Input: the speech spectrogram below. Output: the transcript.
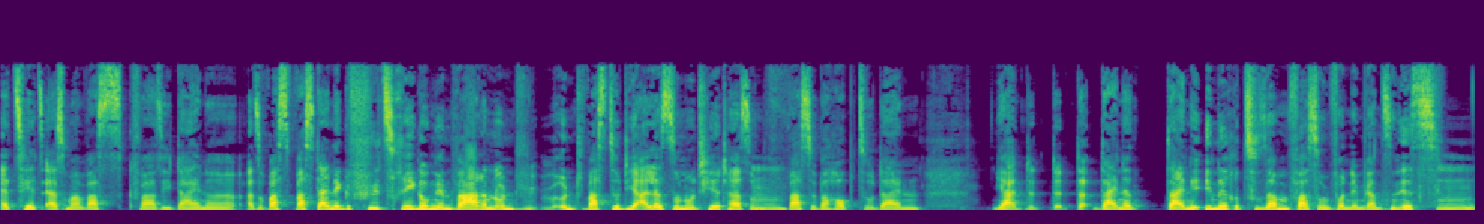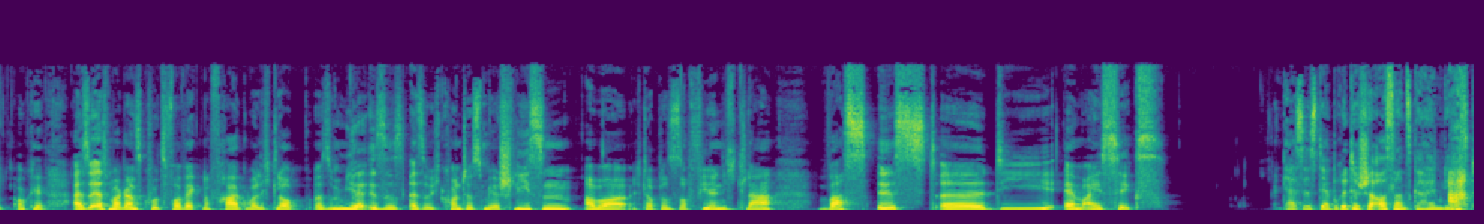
erzählst erstmal, was quasi deine, also was, was deine Gefühlsregungen waren und, und was du dir alles so notiert hast und Mhm. was überhaupt so dein, ja, deine deine innere Zusammenfassung von dem Ganzen ist. Mhm, Okay, also erstmal ganz kurz vorweg eine Frage, weil ich glaube, also mir ist es, also ich konnte es mir erschließen, aber ich glaube, das ist auch vielen nicht klar. Was ist äh, die MI6? Das ist der britische Auslandsgeheimdienst. Ach,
